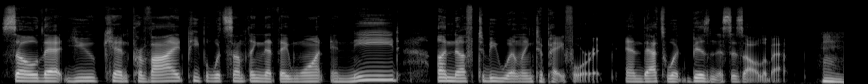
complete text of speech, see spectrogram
so that you can provide people with something that they want and need enough to be willing to pay for it. And that's what business is all about. Hmm.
